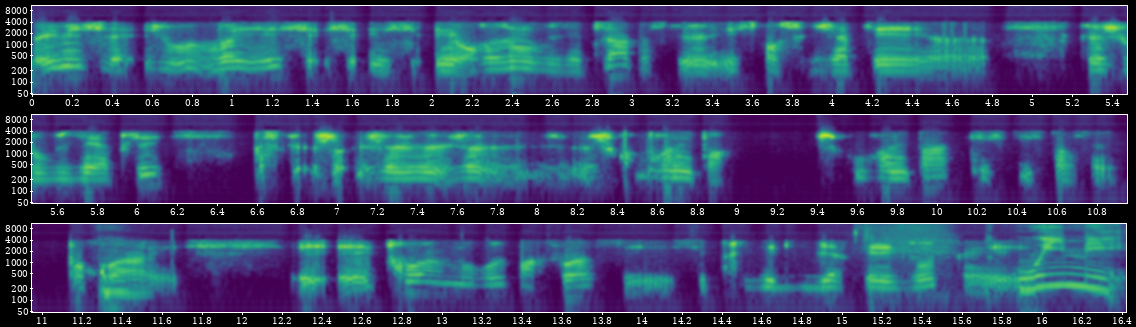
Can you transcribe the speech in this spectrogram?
Oui, mais je, vous voyez, et heureusement que vous êtes là, parce que c'est pour ça que j'ai appelé, euh, que je vous ai appelé, parce que je je, je, je comprenais pas. Je comprenais pas qu'est-ce qui se passait. Pourquoi mm. et, et, trop amoureux parfois, c'est priver de liberté les autres. Oui, mais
